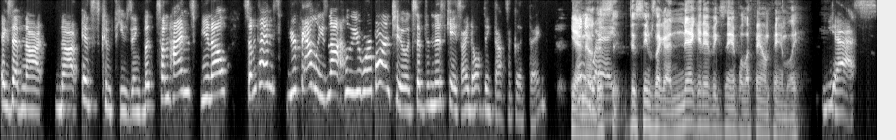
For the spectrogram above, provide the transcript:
except not not it's confusing. But sometimes, you know, sometimes your family's not who you were born to, except in this case, I don't think that's a good thing. Yeah, no, this this seems like a negative example of found family. Yes.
